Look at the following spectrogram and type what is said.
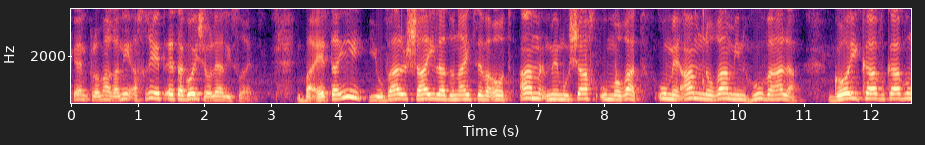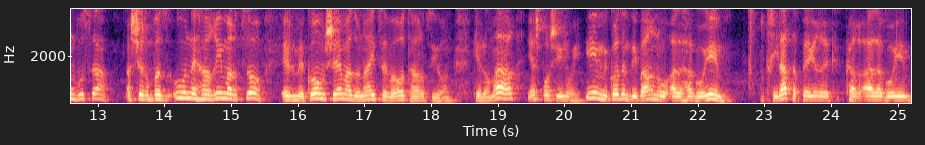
כן? כלומר, אני אחריט את הגוי שעולה על ישראל. בעת ההיא יובל שי לאדוני צבאות, עם ממושך ומורת, ומעם נורא מנהו והלאה. גוי קו קו ומבוסה, אשר בזעו נהרים ארצו, אל מקום שם אדוני צבאות הר ציון. כלומר, יש פה שינוי. אם מקודם דיברנו על הגויים, תחילת הפרק קראה לגויים,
